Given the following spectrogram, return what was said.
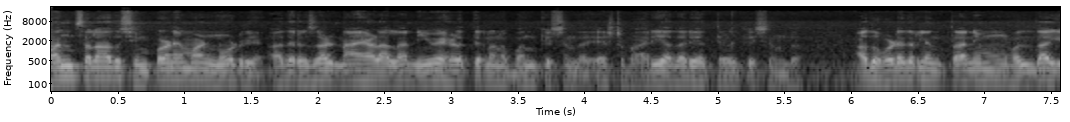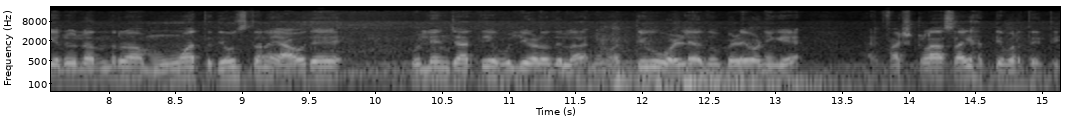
ಒಂದು ಸಲ ಅದು ಸಿಂಪರಣೆ ಮಾಡಿ ನೋಡಿರಿ ಅದ್ರ ರಿಸಲ್ಟ್ ನಾ ಹೇಳಲ್ಲ, ನೀವೇ ಹೇಳ್ತೀರಿ ನನಗೆ ಬಂದ ಕೇಶಿಂದ, ಎಷ್ಟು ಭಾರಿ ಅದ ರೀ ಅಂತ ಹೇಳಿ ಕೇಶಿಂದ. ಅದು ಹೊಡೆದ್ರಲಿಂತ ನಿಮ್ಮ ಹೊಲದಾಗ ಇರಲಿಲ್ಲ ಅಂದ್ರೆ ಮೂವತ್ತು ದಿವಸ ತನಕ ಯಾವುದೇ ಹುಲ್ಲಿನ ಜಾತಿ ಹುಲ್ಲು ಹೇಳೋದಿಲ್ಲ. ನಿಮ್ಮ ಹತ್ತಿಗೂ ಒಳ್ಳೆಯದು ಬೆಳವಣಿಗೆ. ಫಸ್ಟ್ ಕ್ಲಾಸಾಗಿ ಹತ್ತಿ ಬರ್ತೈತಿ.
